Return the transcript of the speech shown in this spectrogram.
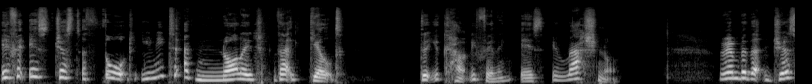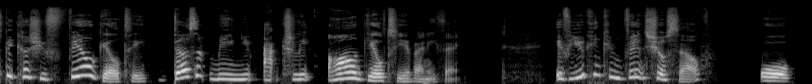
If it is just a thought, you need to acknowledge that guilt that you're currently feeling is irrational. Remember that just because you feel guilty doesn't mean you actually are guilty of anything. If you can convince yourself or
